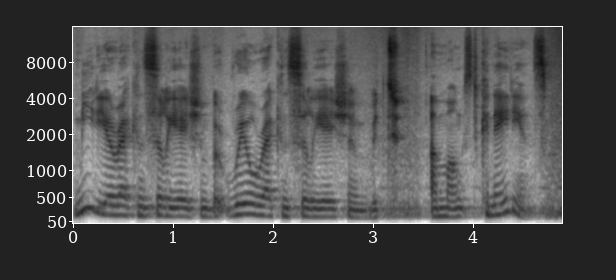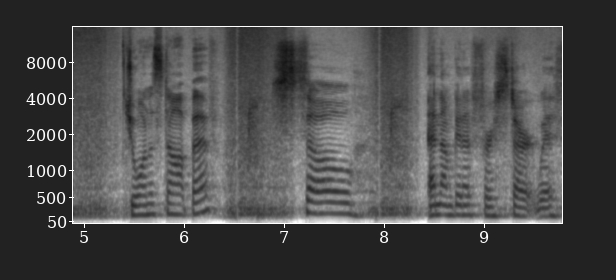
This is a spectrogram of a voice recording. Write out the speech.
media reconciliation, but real reconciliation bet- amongst Canadians. Do you want to start, Bev? So, and I'm going to first start with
